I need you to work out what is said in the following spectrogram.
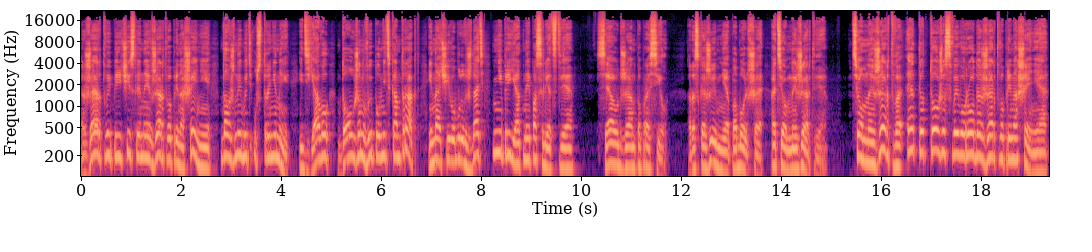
Жертвы, перечисленные в жертвоприношении, должны быть устранены, и дьявол должен выполнить контракт, иначе его будут ждать неприятные последствия. Сяо Джан попросил. Расскажи мне побольше о темной жертве». Темная жертва – это тоже своего рода жертвоприношение.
